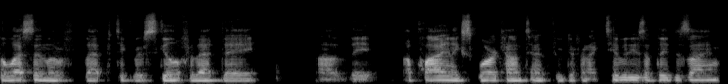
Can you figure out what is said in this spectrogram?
the lesson of that particular skill for that day, uh, they apply and explore content through different activities that they design.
